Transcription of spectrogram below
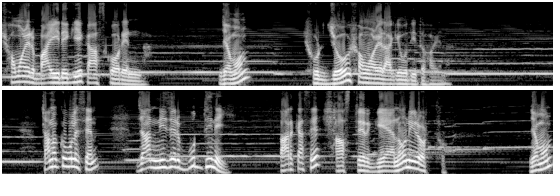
সময়ের বাইরে গিয়ে কাজ করেন না। যেমন, সূর্য সময়ের আগে উদিত হয় না। চাণক্য বলেছেন, যার নিজের বুদ্ধি নেই, তার কাছে শাস্ত্রের জ্ঞানও নিরর্থ। যেমন,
